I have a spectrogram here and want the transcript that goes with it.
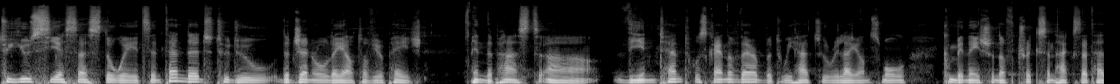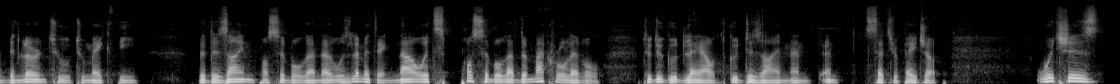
to use CSS the way it's intended to do the general layout of your page. In the past, uh, the intent was kind of there, but we had to rely on small combination of tricks and hacks that had been learned to to make the the design possible, and that was limiting. Now it's possible at the macro level to do good layout, good design, and and set your page up, which is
